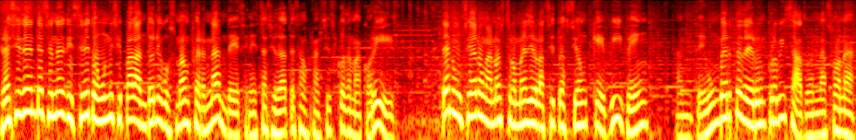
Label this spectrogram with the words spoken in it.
Residentes en el distrito municipal Antonio Guzmán Fernández, en esta ciudad de San Francisco de Macorís, denunciaron a nuestro medio la situación que viven ante un vertedero improvisado en la zona.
